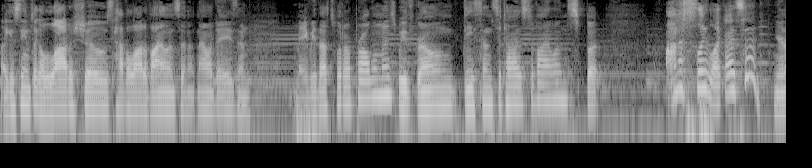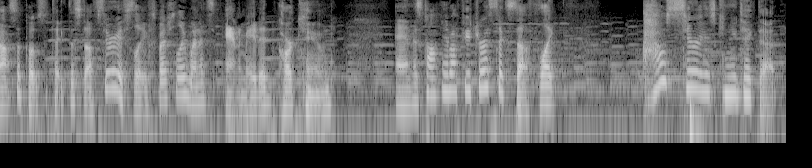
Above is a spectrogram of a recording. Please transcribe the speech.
Like it seems like a lot of shows have a lot of violence in it nowadays, and maybe that's what our problem is. We've grown desensitized to violence, but honestly, like I said, you're not supposed to take this stuff seriously, especially when it's animated, cartooned, and it's talking about futuristic stuff. Like, how serious can you take that?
